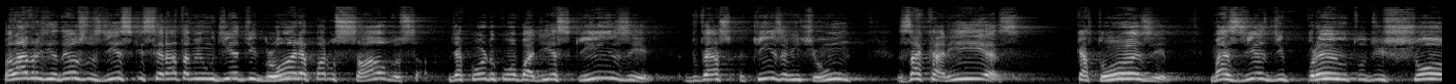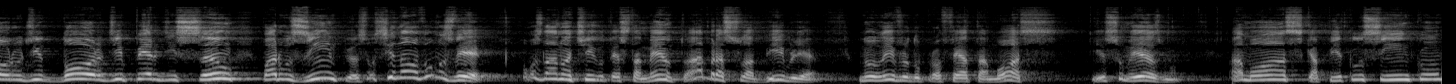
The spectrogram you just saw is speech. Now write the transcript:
A palavra de Deus nos diz que será também um dia de glória para os salvos, de acordo com Obadias 15, do verso 15 a 21, Zacarias 14 mas dias de pranto, de choro, de dor, de perdição para os ímpios. Se não, vamos ver. Vamos lá no Antigo Testamento, abra sua Bíblia no livro do profeta Amós, isso mesmo. Amós, capítulo 5,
